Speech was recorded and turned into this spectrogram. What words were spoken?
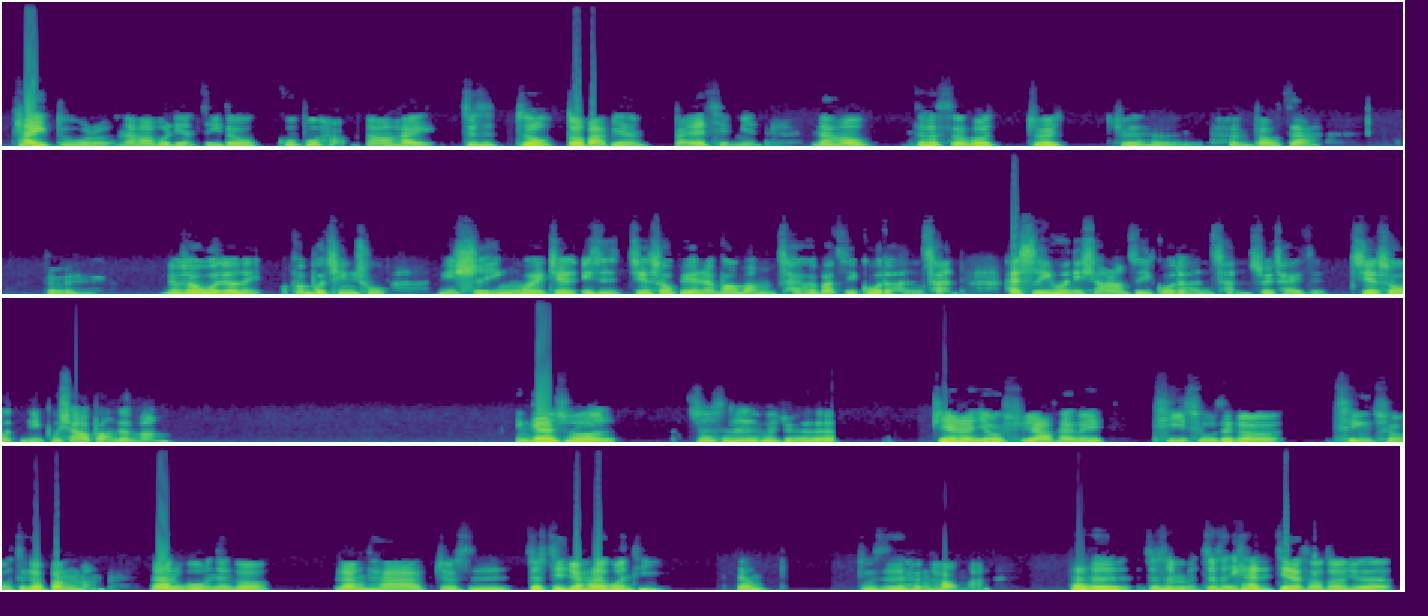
太多了，然后我连自己都顾不好，然后还就是都都把别人摆在前面，然后这个时候就会觉得很很爆炸。对，有时候我真的分不清楚，你是因为接一直接受别人帮忙才会把自己过得很惨，还是因为你想让自己过得很惨，所以才一直接受你不想要帮的忙？应该说，就是会觉得别人有需要才会提出这个请求，这个帮忙。那如果我能够让他就是就解决他的问题，这样不是很好吗？但是就是就是一开始接的时候，都会觉得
